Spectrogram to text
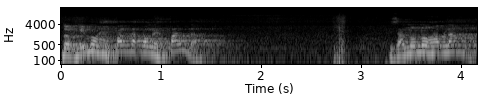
Dormimos espalda con espalda. Quizás no nos hablamos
